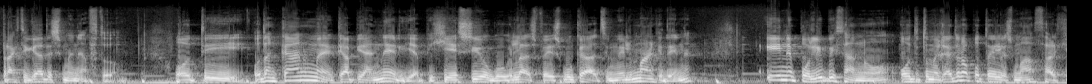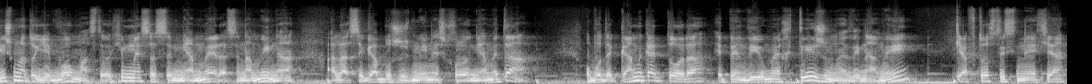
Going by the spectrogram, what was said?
Πρακτικά τι σημαίνει αυτό; Ότι όταν κάνουμε κάποια ενέργεια, π.χ. SEO, Google Ads, Facebook Ads, Email Marketing, είναι πολύ πιθανό ότι το μεγαλύτερο αποτέλεσμα θα αρχίσουμε να το γευόμαστε όχι μέσα σε μια μέρα, σε ένα μήνα, αλλά σε κάποιους μήνες, χρόνια μετά. Οπότε κάνουμε κάτι τώρα, επενδύουμε, χτίζουμε δύναμη και αυτό στη συνέχεια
